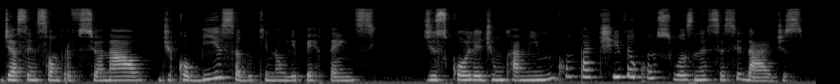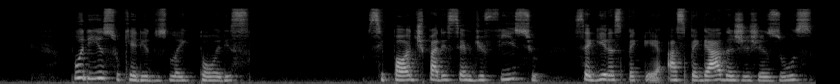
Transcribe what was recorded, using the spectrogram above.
de ascensão profissional, de cobiça do que não lhe pertence, de escolha de um caminho incompatível com suas necessidades. Por isso, queridos leitores, se pode parecer difícil seguir as, pe as pegadas de Jesus,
